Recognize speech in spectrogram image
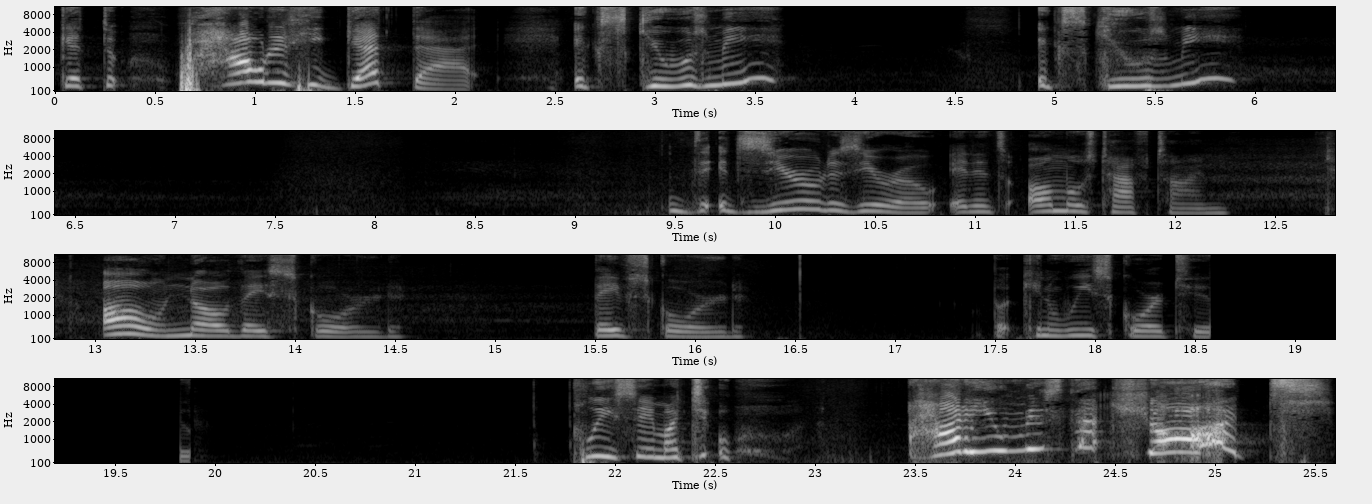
Get the. How did he get that? Excuse me? Excuse me? It's zero to zero, and it's almost halftime. Oh no, they scored. They've scored. But can we score too? Please say my. two. How do you miss that shot?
